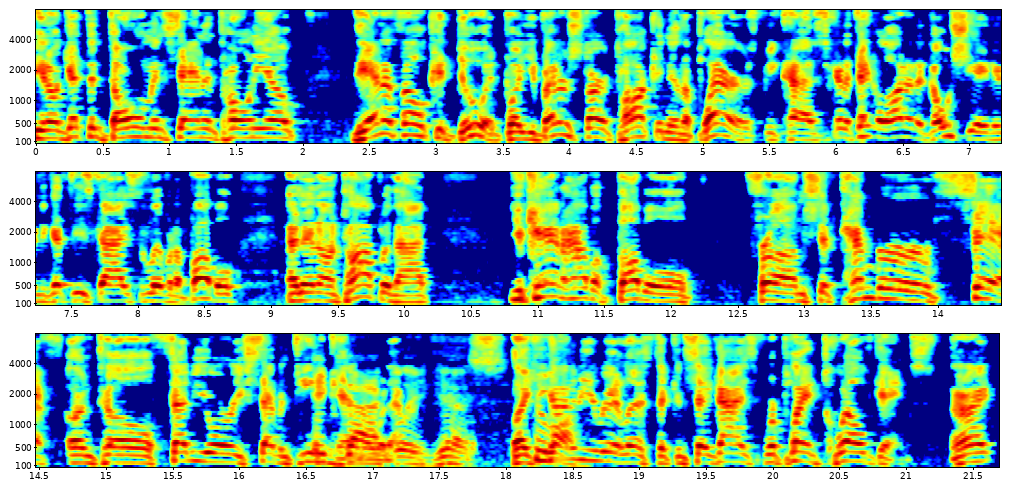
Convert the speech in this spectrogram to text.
You know, get the dome in San Antonio. The NFL could do it, but you better start talking to the players because it's going to take a lot of negotiating to get these guys to live in a bubble. And then on top of that, you can't have a bubble from September 5th until February 17th. Exactly. Yes. Like you got to be realistic and say, guys, we're playing 12 games. All right.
